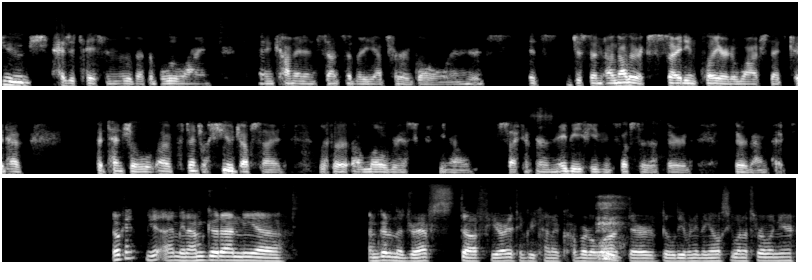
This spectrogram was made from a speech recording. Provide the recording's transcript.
huge hesitation move at the blue line and come in and send somebody up for a goal. And it's it's just an, another exciting player to watch that could have potential uh, potential huge upside with a, a low risk, you know, second or maybe if he even flips to the third third round pick. Okay. Yeah. I mean, I'm good on the. uh I'm good on the draft stuff here. I think we kind of covered a lot there. Bill, do you have anything else you want to throw in here?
